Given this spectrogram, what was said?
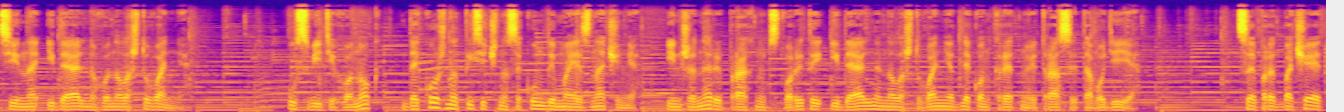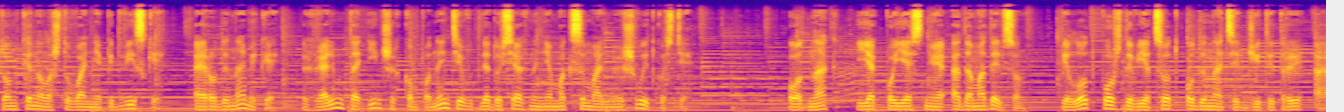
Ціна ідеального налаштування. У світі гонок, де кожна тисячна секунди має значення, інженери прагнуть створити ідеальне налаштування для конкретної траси та водія. Це передбачає тонке налаштування підвіски, аеродинаміки, гальм та інших компонентів для досягнення максимальної швидкості. Однак, як пояснює Адам Адельсон, пілот Porsche 911 GT3A,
